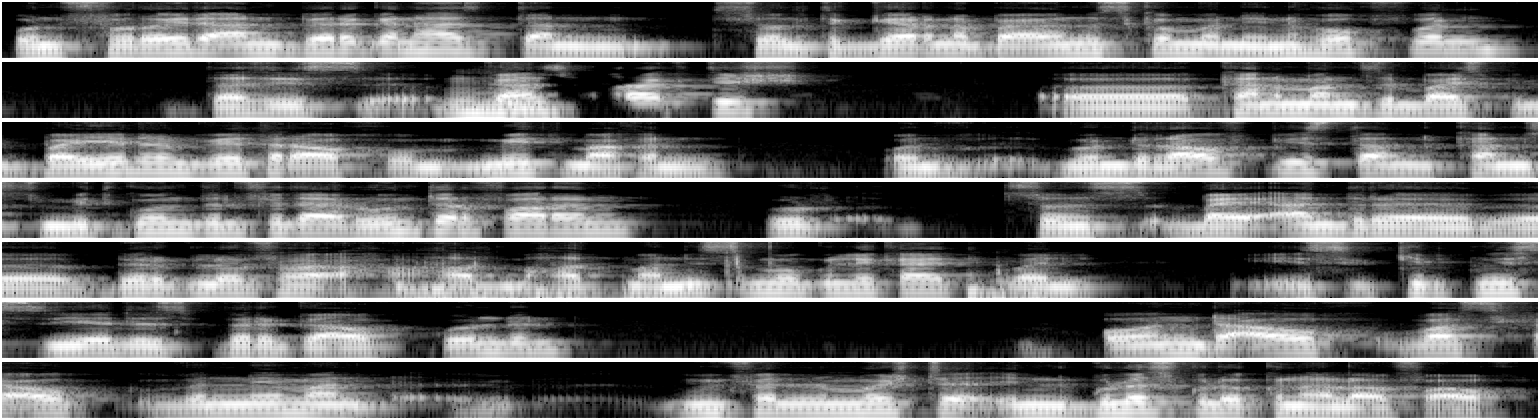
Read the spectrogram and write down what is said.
und Freude an Bergen hat, dann sollte gerne bei uns kommen in Hochfällen. Das ist mhm. ganz praktisch. Äh, kann man zum Beispiel bei jedem Wetter auch mitmachen. Und wenn du drauf bist, dann kannst du mit Gondel vielleicht runterfahren. Sonst bei anderen äh, Bergläufen hat, hat man nicht die Möglichkeit, weil es gibt nicht jedes Berg auch Gondel. Und auch, was ich auch, wenn jemand empfehlen möchte, in Glasglocknerlauf auch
